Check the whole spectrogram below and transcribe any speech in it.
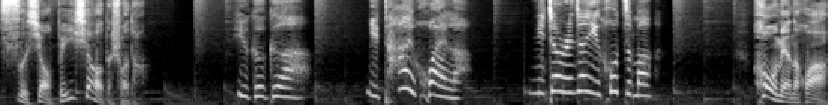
似笑非笑的说道：“宇哥哥，你太坏了，你叫人家以后怎么……”后面的话。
